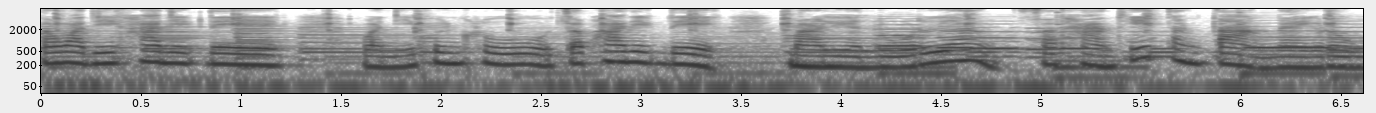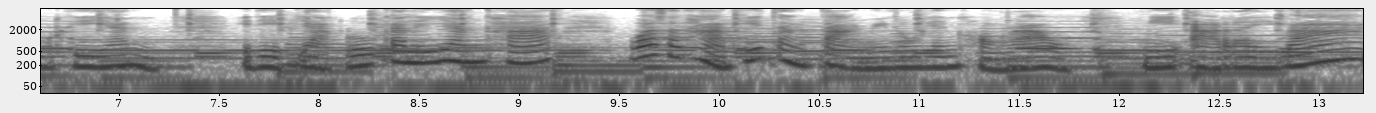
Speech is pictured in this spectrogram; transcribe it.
สวัสดีค่ะเด็กๆ วันนี้คุณครูจะพาเด็กๆ มาเรียนรู้เรื่องสถานที่ต่างๆ ในโรงเรียน เด็กๆ อยากรู้กันหรือยังคะ ว่าสถานที่ต่างๆ ในโรงเรียนของเรา มีอะไรบ้าง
